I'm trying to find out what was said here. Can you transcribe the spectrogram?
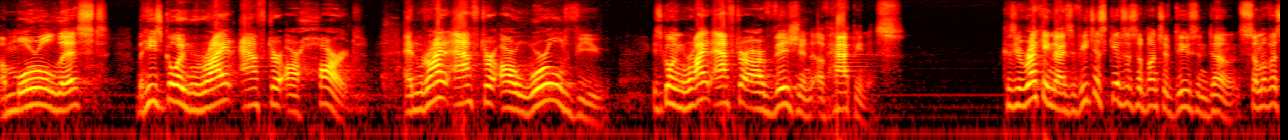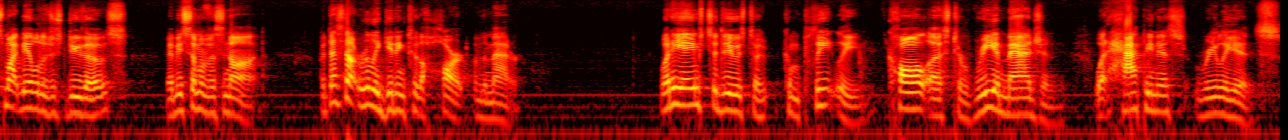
a moral list, but he's going right after our heart and right after our worldview. He's going right after our vision of happiness. Because you recognize if he just gives us a bunch of do's and don'ts, some of us might be able to just do those, maybe some of us not. But that's not really getting to the heart of the matter. What he aims to do is to completely call us to reimagine what happiness really is.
